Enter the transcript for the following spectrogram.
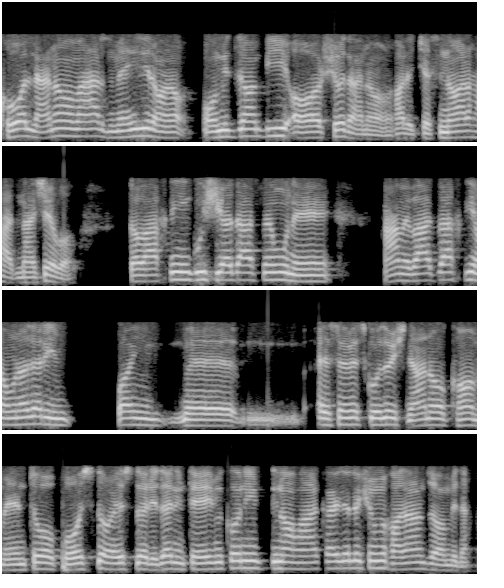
کلا مردم ایران. امید جان بی آر شدن حالا کسی ناراحت نشه با. تا وقتی این گوشی ها دستمونه همه بعد وقتی همونا داریم. با این اسمس گذاشتن و کامنت و پست و استوری داریم طی می‌کنیم. اینا هر کاری دلشون می‌خواد انجام بدن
